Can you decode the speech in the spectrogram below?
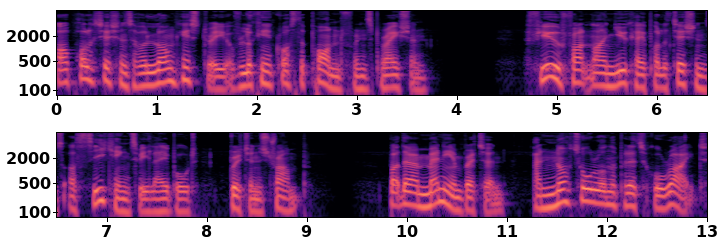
our politicians have a long history of looking across the pond for inspiration. Few frontline UK politicians are seeking to be labelled Britain's Trump. But there are many in Britain, and not all on the political right,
